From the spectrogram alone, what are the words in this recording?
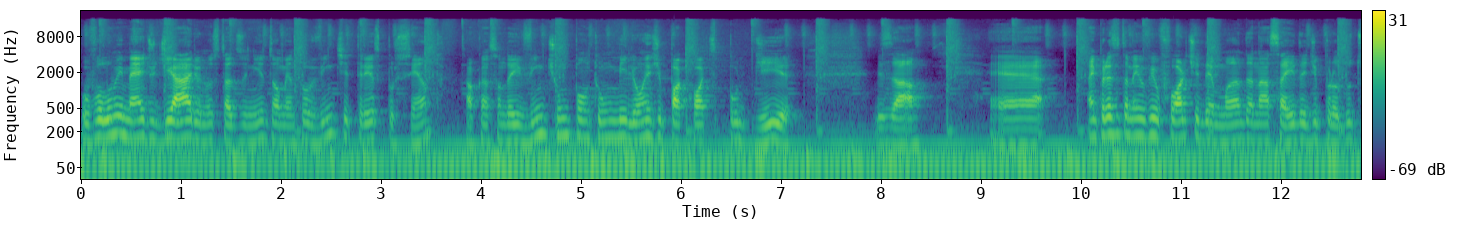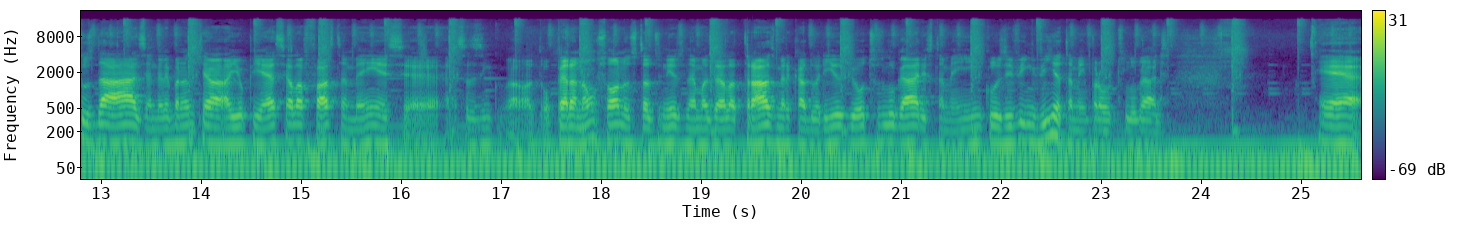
O volume médio diário nos Estados Unidos aumentou 23%, alcançando aí 21,1 milhões de pacotes por dia. Bizarro. É, a empresa também viu forte demanda na saída de produtos da Ásia, né? lembrando que a UPS ela faz também esse, é, essas, opera não só nos Estados Unidos, né? mas ela traz mercadorias de outros lugares também, inclusive envia também para outros lugares. É,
